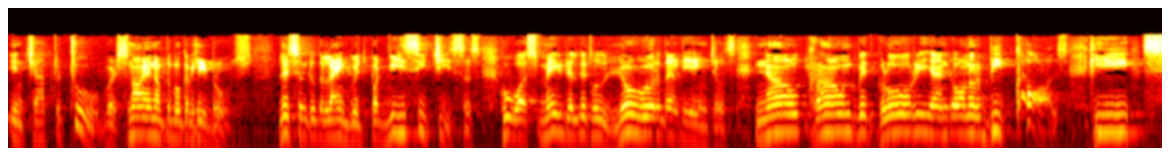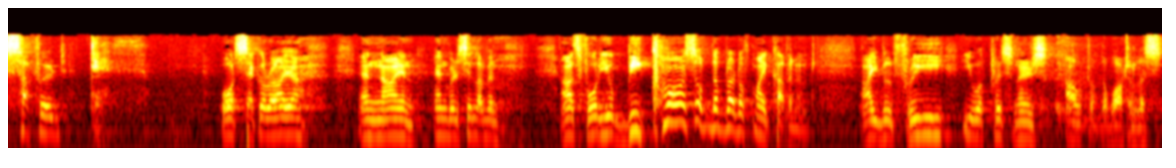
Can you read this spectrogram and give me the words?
in chapter 2, verse 9 of the book of Hebrews. Listen to the language. But we see Jesus, who was made a little lower than the angels, now crowned with glory and honor because he suffered death or Zechariah and 9 and verse 11. As for you, because of the blood of my covenant, I will free your prisoners out of the waterless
